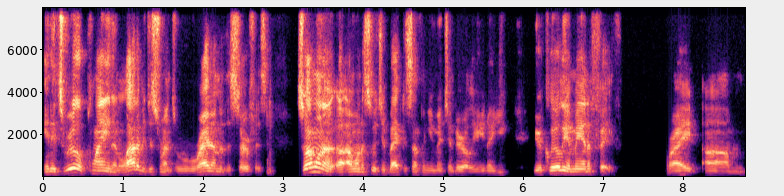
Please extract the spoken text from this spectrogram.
and it's real plain, and a lot of it just runs right under the surface. So I want to uh, I want to switch it back to something you mentioned earlier. You know, you you're clearly a man of faith right? Um,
